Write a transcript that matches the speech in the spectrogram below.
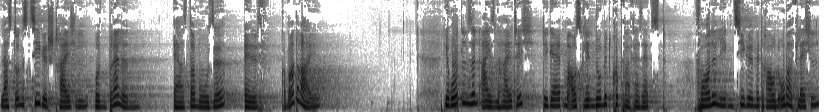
lasst uns Ziegel streichen und brennen. 1. Mose 11,3 Die roten sind eisenhaltig, die gelben aus Glindo mit Kupfer versetzt. Vorne liegen Ziegel mit rauen Oberflächen,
